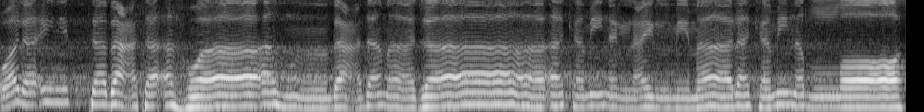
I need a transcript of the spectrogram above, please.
ولئن اتبعت أهواءهم بعدما جاءك من العلم ما لك من الله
